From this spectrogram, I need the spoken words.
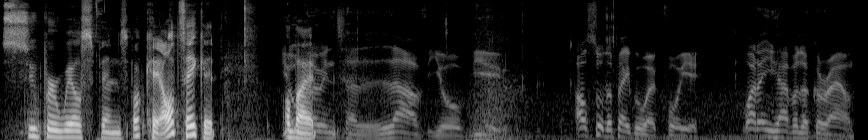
super wheel spins. Okay, I'll take it. I'll You're buy it. going to love your view. I'll sort the paperwork for you. Why don't you have a look around?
